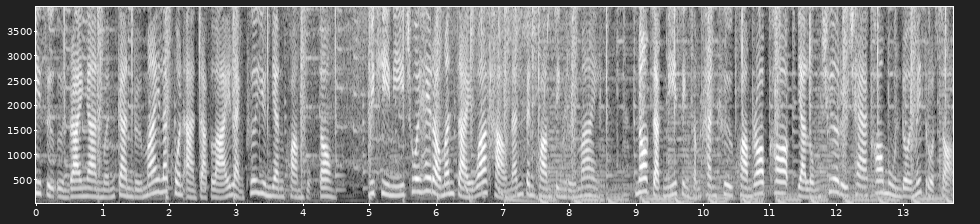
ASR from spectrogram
มีสื่ออื่นรายงานเหมือนกันหรือไม่และควรอ่านจากหลายแหล่งเพื่อยืนยันความถูกต้อง วิธีนี้ช่วยให้เรามั่นใจว่าข่าวนั้นเป็นความจริงหรือไม่ นอกจากนี้สิ่งสำคัญคือความรอบคอบ อย่าหลงเชื่อหรือแชร์ข้อมูลโดยไม่ตรวจสอบ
